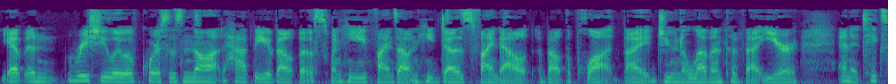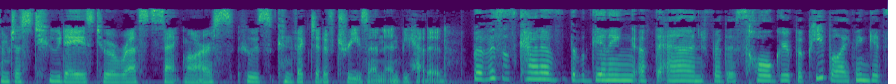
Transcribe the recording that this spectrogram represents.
Yep, and Richelieu, of course, is not happy about this when he finds out, and he does find out about the plot by June 11th of that year, and it takes him just two days to arrest Cinq Mars, who's convicted of treason and beheaded. But this is kind of the beginning of the end for this whole group of people. I think it's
